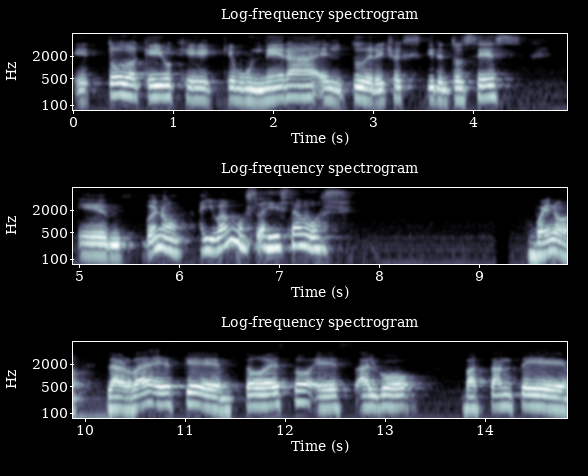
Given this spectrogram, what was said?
eh, todo aquello que, vulnera el, tu derecho a existir. Entonces, eh, bueno, ahí vamos, ahí estamos. Bueno, la verdad es que todo esto es algo bastante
